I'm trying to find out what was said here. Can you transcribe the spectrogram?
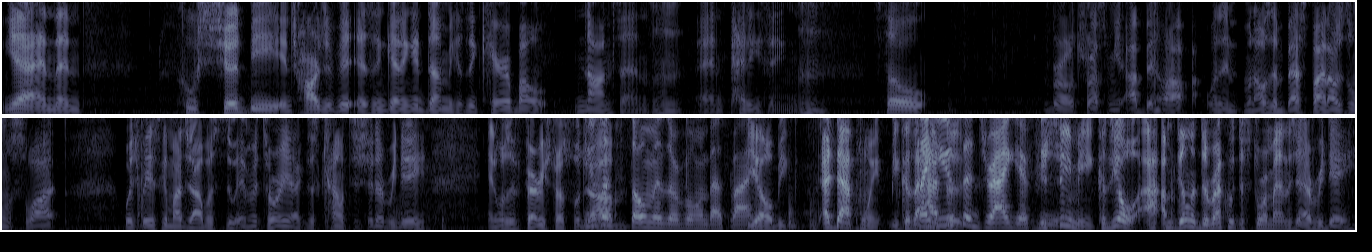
Yeah, and then who should be in charge of it isn't getting it done because they care about nonsense Mhm. and petty things. Mhm. So Bro, trust me. I've been when when I was in Best Buy and I was doing SWAT, which basically my job was to do inventory. I just counted shit every day, and it was a very stressful job. You job. look so miserable in Best Buy. Yo, be, at that point because I had you used to drag your You feet. see me, cause yo, I, I'm dealing directly with the store manager every day,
